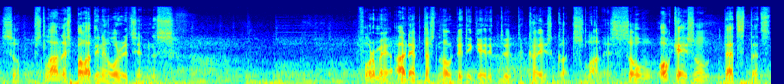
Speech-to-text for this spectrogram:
So, Slaanesh Paladin Origins. Former Adeptus now dedicated to the Chaos god Slaanesh. So, okay, so that's that's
